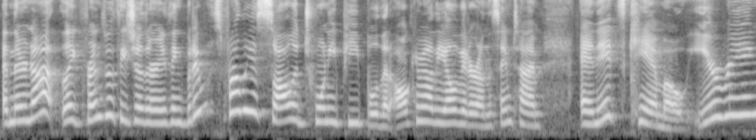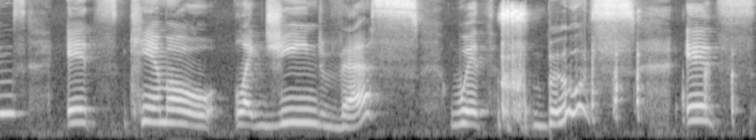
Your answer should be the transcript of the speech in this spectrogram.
And they're not like friends with each other or anything, but it was probably a solid 20 people that all came out of the elevator around the same time. And it's camo earrings, it's camo like jeaned vests with boots. It's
